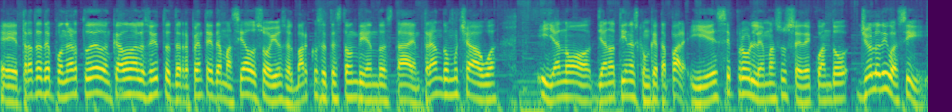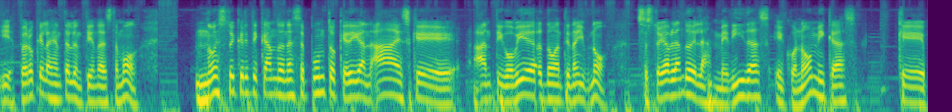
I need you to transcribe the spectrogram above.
eh, tratas de poner tu dedo en cada uno de los hoyitos, de repente hay demasiados hoyos, el barco se te está hundiendo, está entrando mucha agua y ya no, ya no tienes con qué tapar. Y ese problema sucede cuando, yo lo digo así, y espero que la gente lo entienda de este modo. No estoy criticando en ese punto que digan, ah, es que antigobierno, antinaiv. No, se estoy hablando de las medidas económicas que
